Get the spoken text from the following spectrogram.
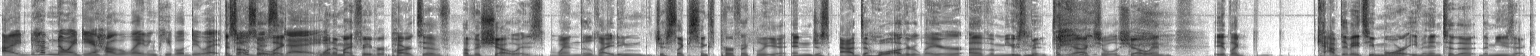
I have no idea how the lighting people do it. It's also like day. one of my favorite parts of of a show is when the lighting just like syncs perfectly and just adds a whole other layer of amusement to the actual show, and it like captivates you more even into the the music.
